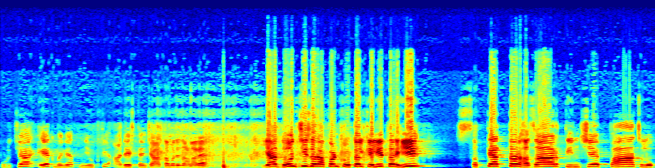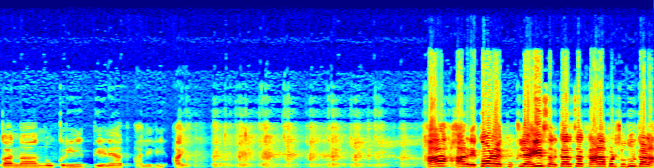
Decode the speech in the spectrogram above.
पुढच्या एक महिन्यात नियुक्ती आदेश त्यांच्या हातामध्ये जाणार आहे. या दोनची जर आपण टोटल केली तर ही सत्याहत्तर हजार तीनशे पाच लोकांना नोकरी देण्यात आलेली आहे. हा हा रेकॉर्ड आहे. कुठल्याही सरकारचा काळ आपण शोधून काढा.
